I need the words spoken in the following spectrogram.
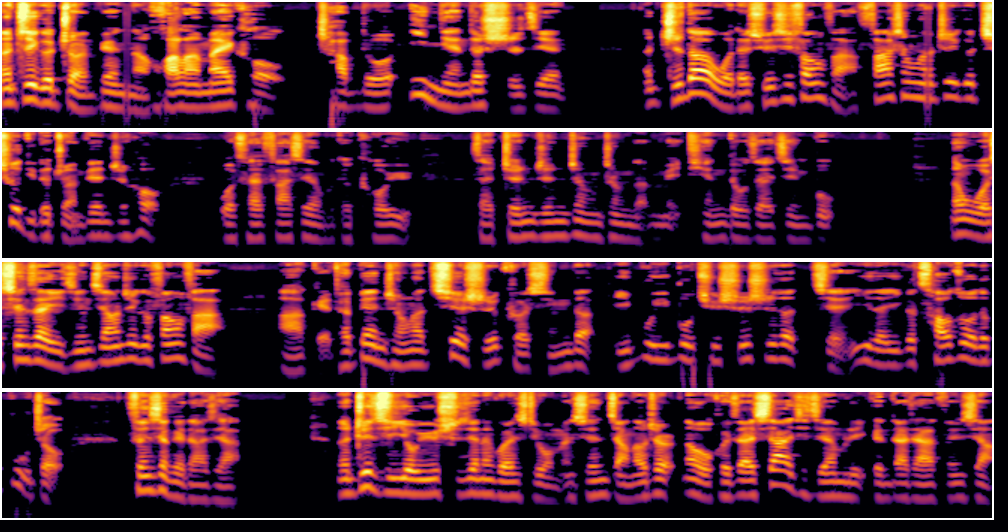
那这个转变呢，花了 Michael 差不多一年的时间。那直到我的学习方法发生了这个彻底的转变之后，我才发现我的口语在真真正正的每天都在进步。那我现在已经将这个方法啊，给它变成了切实可行的，一步一步去实施的简易的一个操作的步骤，分享给大家。那这期由于时间的关系，我们先讲到这儿。那我会在下一期节目里跟大家分享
